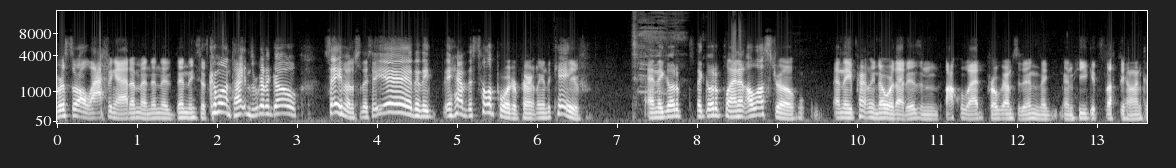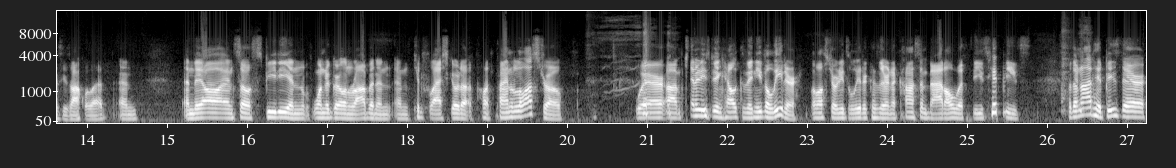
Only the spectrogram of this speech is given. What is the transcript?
first they're all laughing at him, and then they, then he says, "Come on, Titans, we're gonna go save him." So they say, "Yeah!" And then they they have this teleporter apparently in the cave, and they go to they go to planet Alustro, and they apparently know where that is, and Aqualad programs it in, and, they, and he gets left behind because he's Aqualad, and and they all and so Speedy and Wonder Girl and Robin and, and Kid Flash go to planet Alustro. Where um, Kennedy's being held because they need a leader. The Alustro needs a leader because they're in a constant battle with these hippies but they're not hippies. They're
